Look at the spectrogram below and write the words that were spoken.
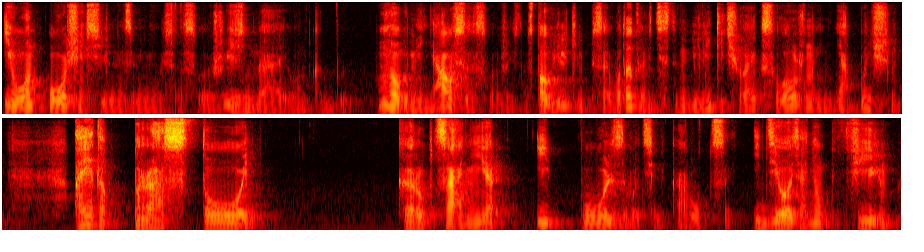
И он очень сильно изменился за свою жизнь, да, и он как бы много менялся за свою жизнь. Он стал великим писателем. Вот это действительно великий человек, сложный, необычный. А это простой коррупционер и пользователь коррупции. И делать о нем фильм,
